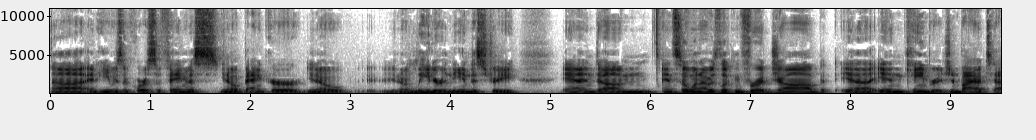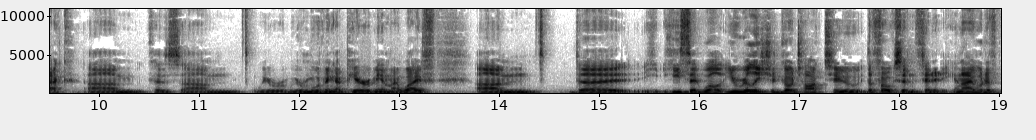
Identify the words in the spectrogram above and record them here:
uh, and he was, of course, a famous, you know, banker, you know, you know, leader in the industry. And um, and so when I was looking for a job uh, in Cambridge in biotech, because um, um, we were we were moving up here, me and my wife, um, the he said, "Well, you really should go talk to the folks at Infinity." And I would have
